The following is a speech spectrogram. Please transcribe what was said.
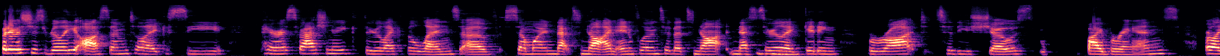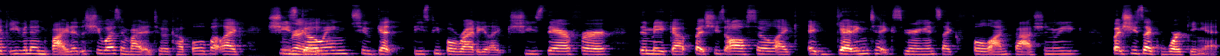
but it was just really awesome to like see Paris Fashion Week through like the lens of someone that's not an influencer that's not necessarily Mhm. like getting brought to these shows by brands or like even invited she was invited to a couple but like she's Right. going to get these people ready like she's there for the makeup but she's also like getting to experience like full on fashion week but she's like working it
